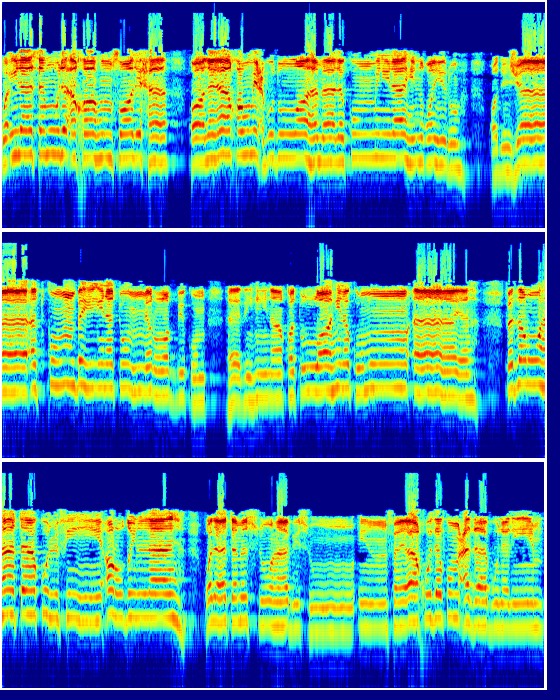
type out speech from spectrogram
وإلى ثمود أخاهم صالحا قال يا قوم اعبدوا الله ما لكم من إله غيره قد جاءتكم بينة من ربكم هذه ناقة الله لكم آية فذروها تاكل في أرض الله ولا تمسوها بسوء فياخذكم عذاب نليم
